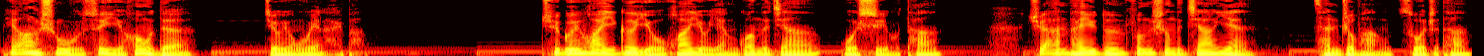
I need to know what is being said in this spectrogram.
骗二十五岁以后的，就用未来吧。去规划一个有花有阳光的家，我是有他；去安排一顿丰盛的家宴，餐桌旁坐着他；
